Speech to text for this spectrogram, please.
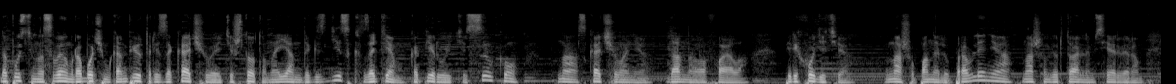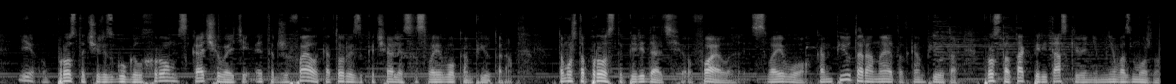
Допустим, на своем рабочем компьютере закачиваете что-то на Яндекс Диск, затем копируете ссылку, на скачивание данного файла, переходите в нашу панель управления нашим виртуальным сервером и просто через Google Chrome скачиваете этот же файл, который закачали со своего компьютера. Потому что просто передать файлы своего компьютера на этот компьютер просто так перетаскиванием невозможно.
